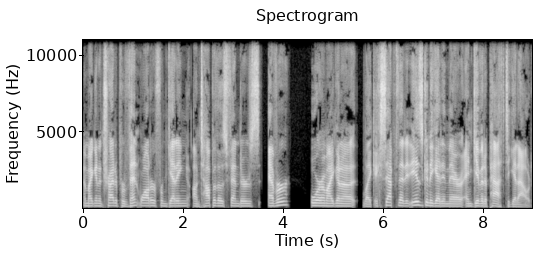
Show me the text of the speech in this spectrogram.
am I going to try to prevent water from getting on top of those fenders ever or am I going to like accept that it is going to get in there and give it a path to get out?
